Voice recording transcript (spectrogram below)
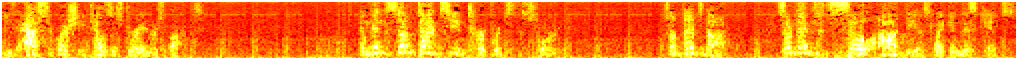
He's asked a question, he tells a story in response. And then sometimes he interprets the story. Sometimes not. Sometimes it's so obvious, like in this case.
